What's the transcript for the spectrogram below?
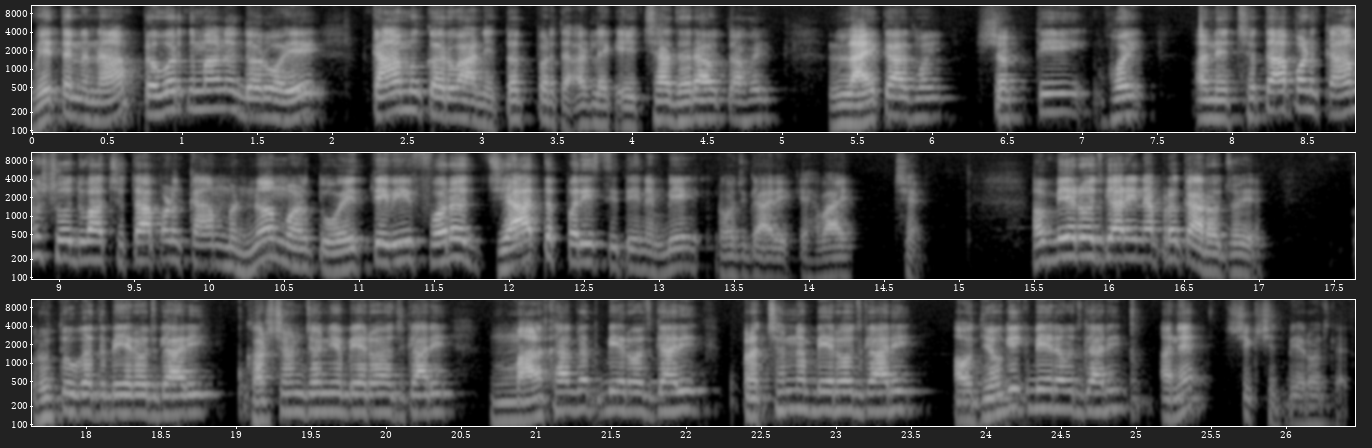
વેતનના પ્રવર્તમાન દરોએ કામ કરવાની તત્પરતા એટલે કે ઈચ્છા ધરાવતા હોય, લાયકાત હોય, શક્તિ હોય અને છતાં પણ કામ શોધવા, છતાં પણ કામ ન મળતું હોય તેવી ફરજિયાત પરિસ્થિતિને બેરોજગારી કહેવાય છે. હવે બેરોજગારીના પ્રકારો જોઈએ. ઋતુગત બેરોજગારી, ઘર્ષણજન્ય બેરોજગારી, માળખાગત બેરોજગારી, પ્રચ્છન્ન બેરોજગારી, ઔદ્યોગિક બેરોજગારી અને શિક્ષિત બેરોજગારી.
